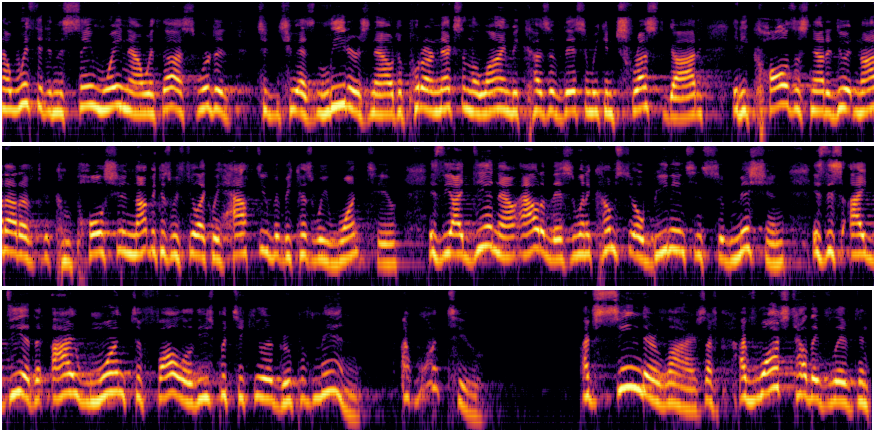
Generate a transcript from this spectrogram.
Now, with it, in the same way now with us, we're to, to, to, as leaders now, to put our necks on the line because of this, and we can trust God, and He calls us now to do it not out of compulsion, not because we feel like we have to, but because we want to. Is the idea now out of this, is when it comes to obedience and submission, is this idea that I want to follow these particular group of men. I want to. I've seen their lives. I've, I've watched how they've lived. And,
